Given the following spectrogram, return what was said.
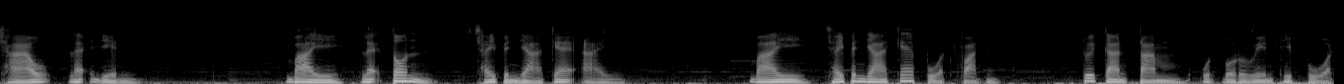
เช้าและเย็น ใบและต้นใช้เป็นยาแก้ไอ ใบใช้เป็นยาแก้ปวดฟัน ด้วยการตำอุดบริเวณที่ปวด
